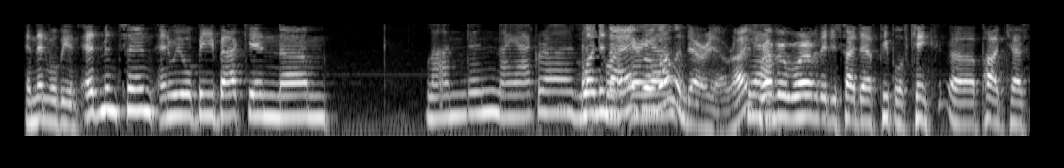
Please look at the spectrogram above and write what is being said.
and then we'll be in Edmonton, and we will be back in um, London, Niagara, London, Niagara, area. Welland area, right? Yeah. Wherever wherever they decide to have people of kink uh, podcast.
